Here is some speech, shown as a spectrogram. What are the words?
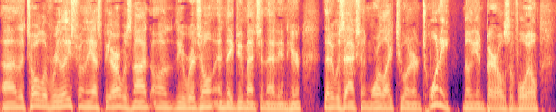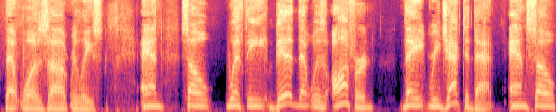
Uh, the total of release from the SPR was not on the original, and they do mention that in here, that it was actually more like 220 million barrels of oil that was uh, released. And so with the bid that was offered, they rejected that. And so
